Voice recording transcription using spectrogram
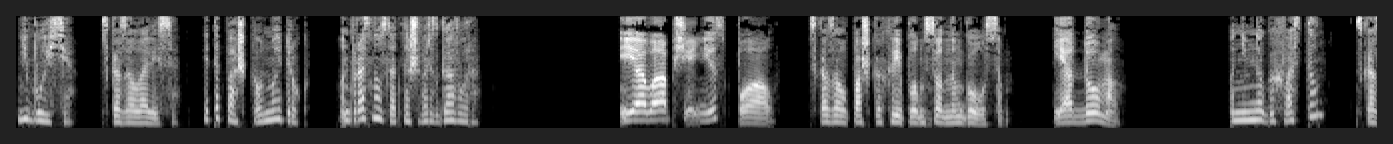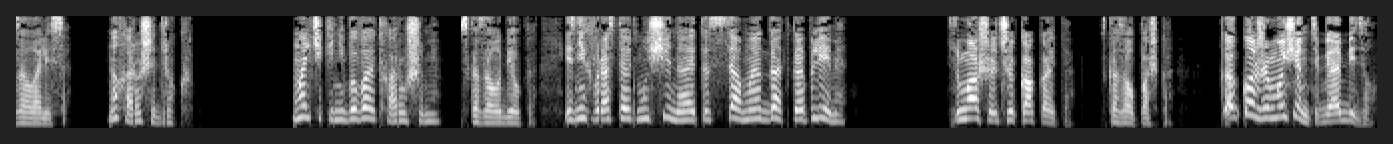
«Не бойся», — сказала Алиса. Это Пашка, он мой друг. Он проснулся от нашего разговора». «Я вообще не спал», — сказал Пашка хриплым сонным голосом. «Я думал». «Он немного хвостун», — сказала Алиса, — «но хороший друг». «Мальчики не бывают хорошими», — сказала Белка. «Из них вырастают мужчины, а это самое гадкое племя». «Сумасшедшая какая-то», — сказал Пашка. «Какой же мужчина тебя обидел?»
